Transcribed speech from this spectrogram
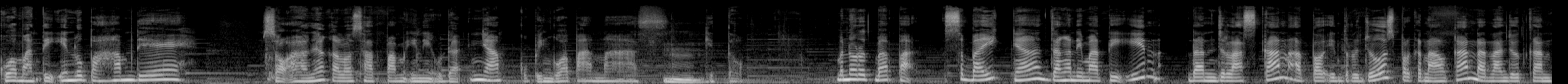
Gua matiin lu paham deh. Soalnya kalau satpam ini udah nyap, kuping gua panas, gitu. Menurut bapak, sebaiknya jangan dimatiin dan jelaskan atau introduce, perkenalkan dan lanjutkan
